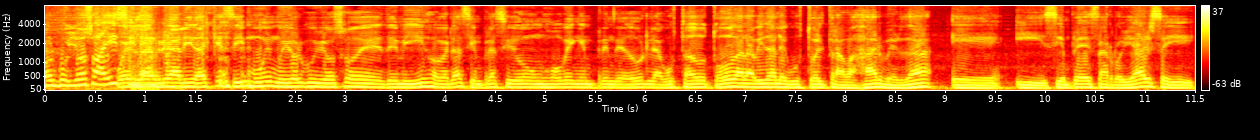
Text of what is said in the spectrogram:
Orgulloso ahí, Pues sí. la realidad es que sí, muy, muy orgulloso de, de mi hijo, ¿verdad? Siempre ha sido un joven emprendedor, le ha gustado toda la vida, le gustó el trabajar, ¿verdad? Eh, y siempre desarrollarse y,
